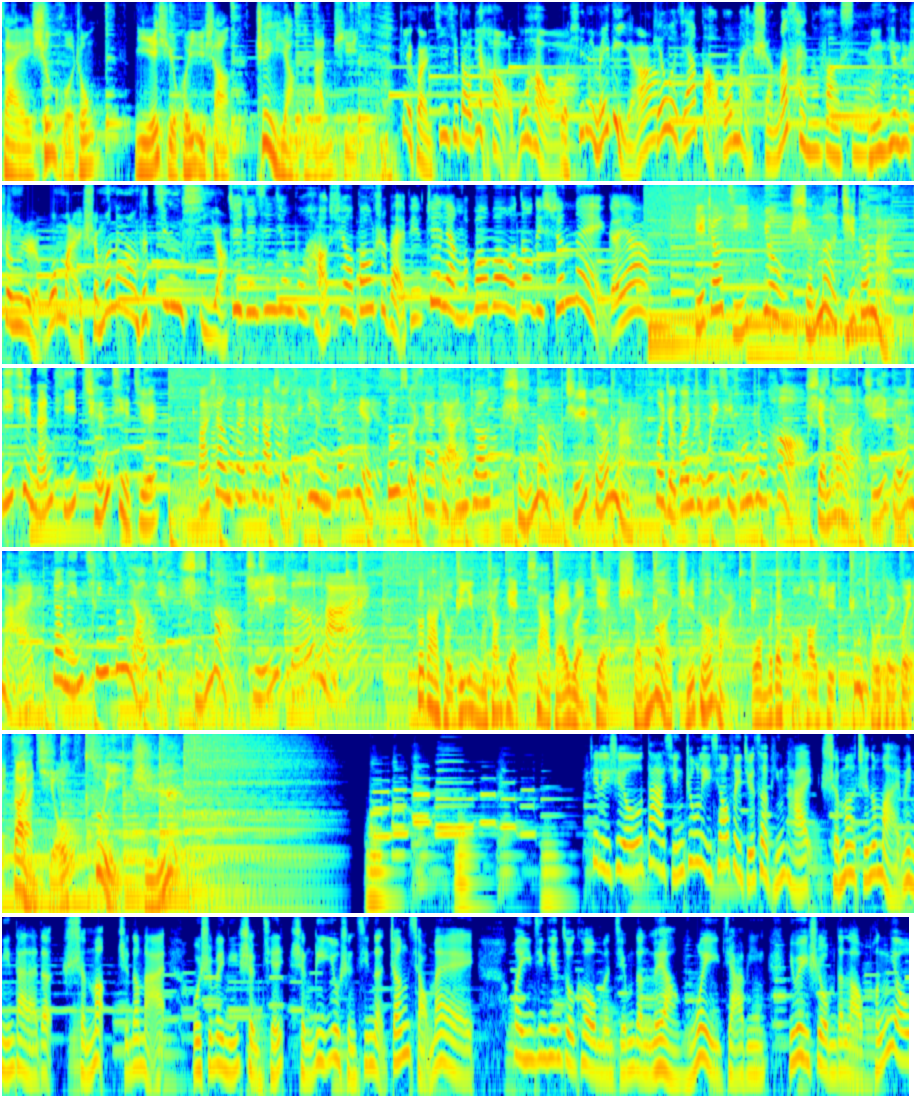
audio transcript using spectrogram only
在生活中，你也许会遇上这样的难题：这款机器到底好不好啊？我心里没底啊。给我家宝宝买什么才能放心啊？明天他生日，我买什么能让他惊喜呀？最近心情不好，需要包治百病，这两个包包我到底选哪个呀？别着急，用什么值得买，一切难题全解决。马上在各大手机应用商店搜索下载安装“什么值得买”，或者关注微信公众号“什么值得买”，让您轻松了解什么值得买。各大手机应用商店下载软件“什么值得买”。我们的口号是：不求最贵，但求最值。这里是由大型中立消费决策平台“什么值得买”为您带来的“什么值得买”，我是为您省钱省力又省心的张小妹。欢迎今天做客我们节目的两位嘉宾，一位是我们的老朋友，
